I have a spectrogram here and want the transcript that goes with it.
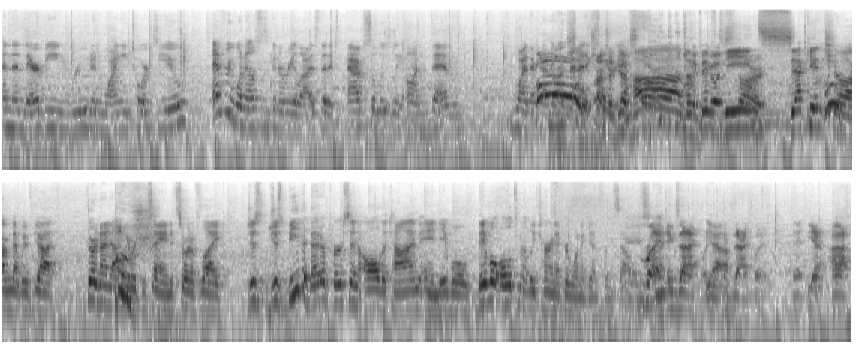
and then they're being rude and whiny towards you, everyone else is going to realize that it's absolutely on them why they're having a bad Oh, experience. that's a good start. Ah, the That's a good 15 start. second charm that we've got. Jordan, I, I get what you're saying. It's sort of like Just just be the better person all the time, and it will they will ultimately turn everyone against themselves. Right, exactly. Yeah. Exactly. Yeah. Uh,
